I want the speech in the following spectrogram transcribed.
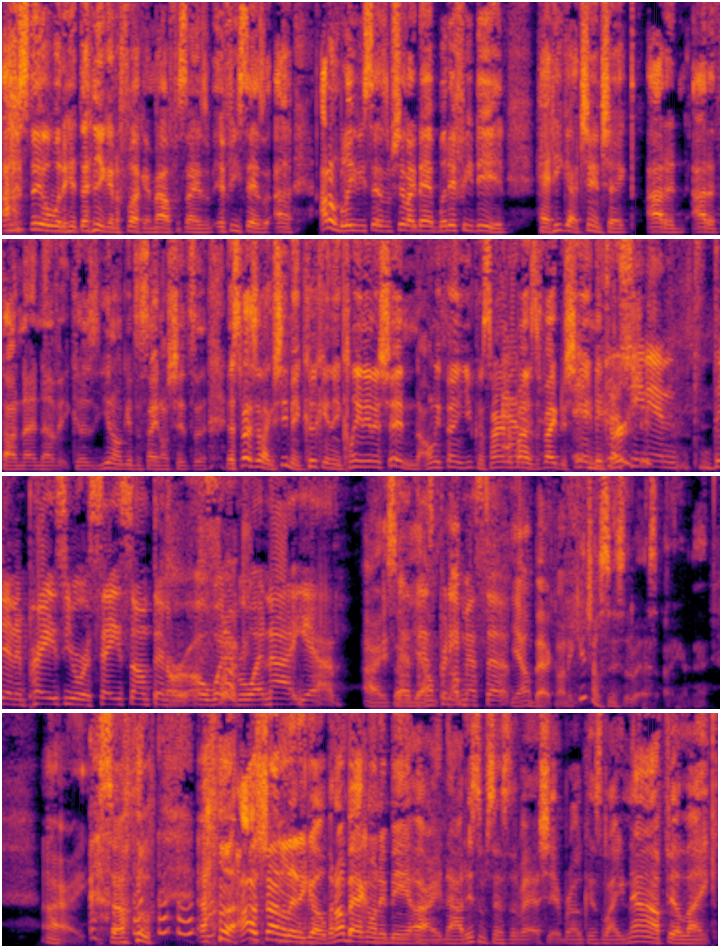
I still would have hit that nigga in the fucking mouth for saying, if he says, I, I don't believe he says some shit like that, but if he did, had he got chin checked, I'd have, I'd have thought nothing of it. Cause you don't get to say no shit to, especially like she been cooking and cleaning and shit. And the only thing you concerned about is the fact that she ain't because she didn't didn't praise you or say something or, or whatever, Fuck. whatnot. Yeah. All right, so That- yeah, that's I'm- pretty I'm- messed up. Yeah, I'm back on it. Get your sensitive ass out of here, man. All right, so I was trying to let it go, but I'm back on it being all right. Now this some sensitive ass shit, bro. Because like now I feel like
